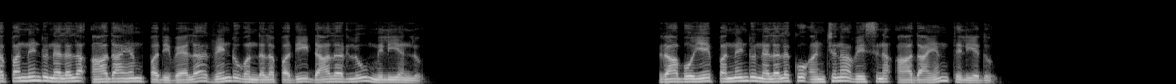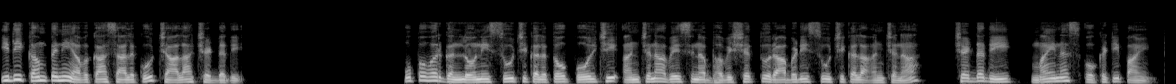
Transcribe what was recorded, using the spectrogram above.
పన్నెండు నెలల ఆదాయం పదివేల రెండు వందల పది డాలర్లు మిలియన్లు. రాబోయే పన్నెండు నెలలకు అంచనా వేసిన ఆదాయం తెలియదు. ఇది కంపెనీ అవకాశాలకు చాలా చెడ్డది. ఉపవర్గంలోని సూచికలతో పోల్చి అంచనా వేసిన భవిష్యత్తు రాబడి సూచికల అంచనా చెడ్డది మైనస్ ఒకటి పాయింట్.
